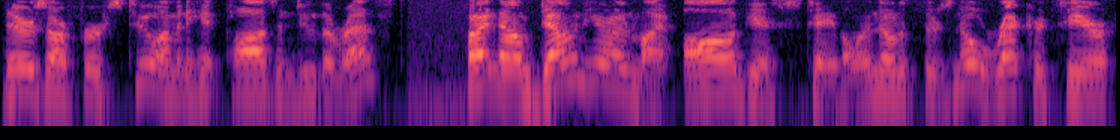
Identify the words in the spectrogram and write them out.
There's our first two. I'm going to hit pause and do the rest. All right, now I'm down here on my August table. And notice there's no records here.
